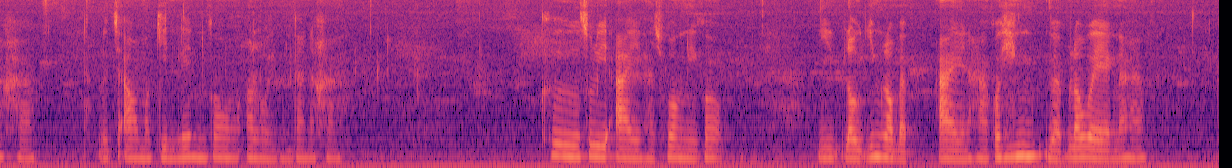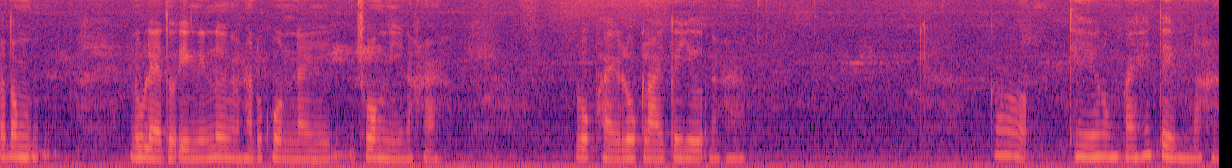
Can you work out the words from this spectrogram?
นะคะ หรือจะเอามากินเล่นก็อร่อยเหมือนกันนะคะ คือสุริไอค่ะช่วงนี้ก็เรายิ่งเราแบบไอนะคะ ก็ยิ่งแบบระแวงนะคะ ก็ต้องดูแลตัวเองนิดนึงนะคะ ทุกคนในช่วงนี้นะคะโรคภัยโรครายก็เยอะนะคะ ก็เทลงไปให้เต็มนะคะ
